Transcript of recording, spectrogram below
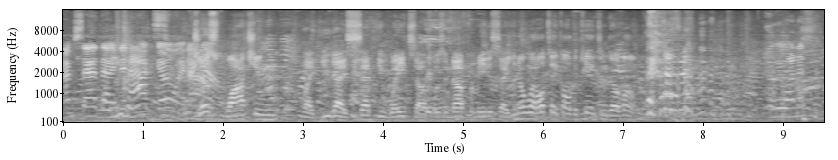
I'm sad that I didn't keep going. I Just know. watching like you guys set the weights up was enough for me to say, you know what, I'll take all the kids and go home. we want to.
